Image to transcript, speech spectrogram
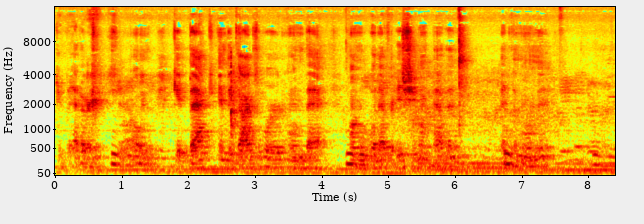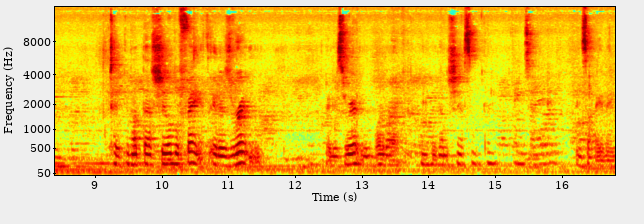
do better, you mm-hmm. know, and get back into God's word on that, on whatever issue I'm having at the moment. Mm-hmm. Taking up that shield of faith. It is written. It is written. What about you? Are going to share something? Anxiety. Anxiety.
